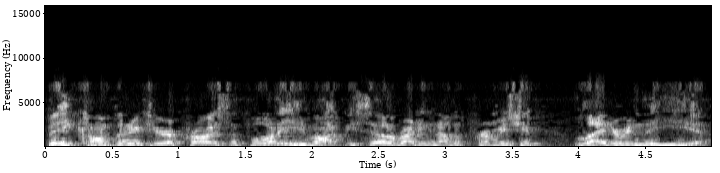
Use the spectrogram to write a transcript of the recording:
Be confident if you're a Crow supporter, you might be celebrating another premiership later in the year.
